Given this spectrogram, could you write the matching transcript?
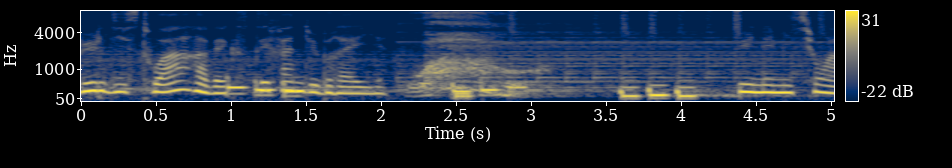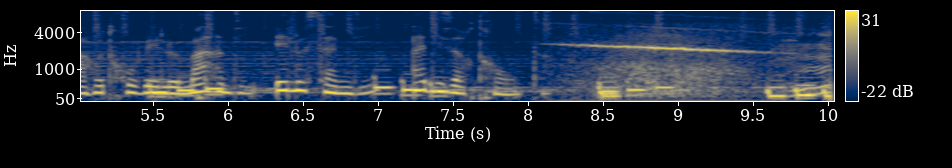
Bulle d'histoire avec Stéphane Dubreuil. Waouh Une émission à retrouver le mardi et le samedi à 10h30. Mmh.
